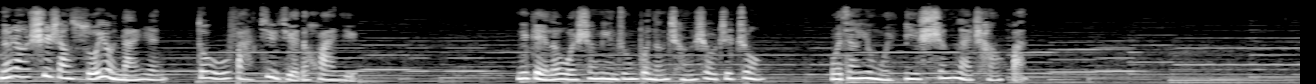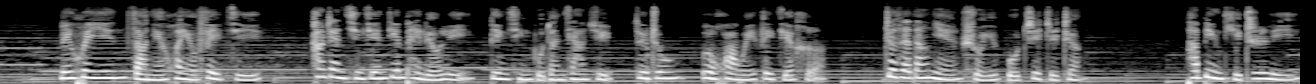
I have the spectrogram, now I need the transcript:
能让世上所有男人都无法拒绝的话语：“你给了我生命中不能承受之重，我将用我一生来偿还。”林徽因早年患有肺疾，抗战期间颠沛流离，病情不断加剧，最终恶化为肺结核，这在当年属于不治之症。他病体支离。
